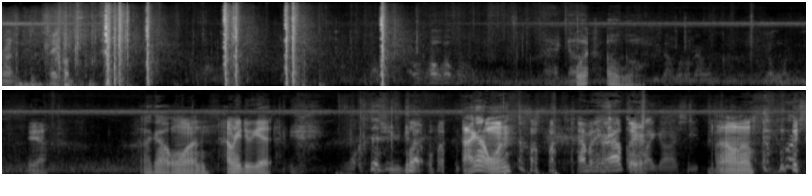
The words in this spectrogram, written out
Run. Hey, come. Oh, oh, oh, oh. What? Oh, whoa. We got one on that one. You got one? Yeah. I got one. How many do we get? You got one. I got one. Oh, How many are out there? Oh my gosh. I don't know. Of course,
